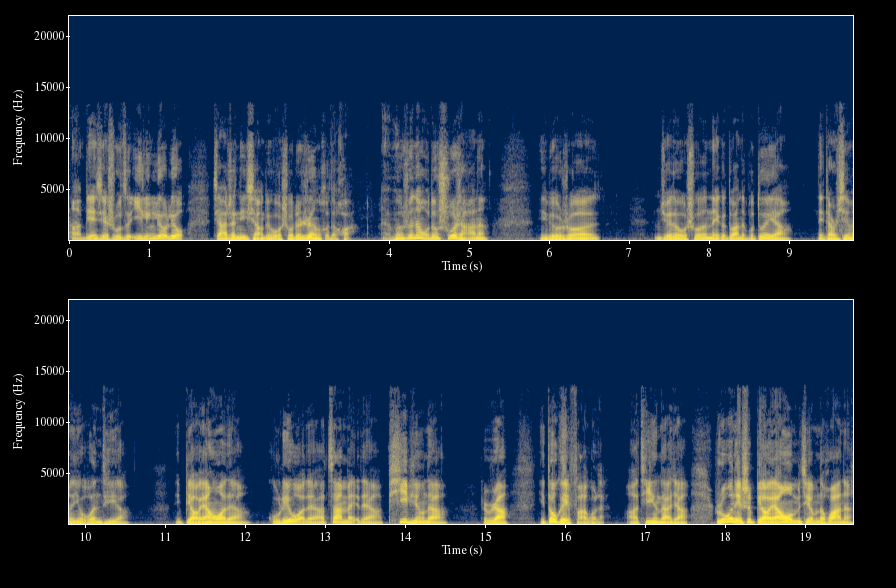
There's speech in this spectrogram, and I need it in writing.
啊！编写数字一零六六，加着你想对我说的任何的话。有，朋友说，那我都说啥呢？你比如说，你觉得我说的哪个段子不对呀？哪条新闻有问题呀？你表扬我的呀，鼓励我的呀，赞美的呀，批评的呀，是不是啊？你都可以发过来啊！提醒大家，如果你是表扬我们节目的话呢，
